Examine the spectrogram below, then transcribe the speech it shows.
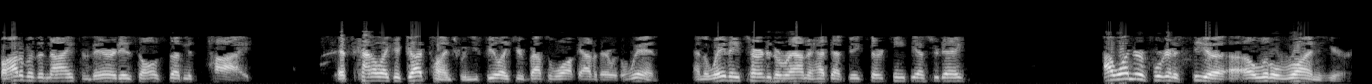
bottom of the ninth, and there it is. All of a sudden it's tied, It's kind of like a gut punch when you feel like you're about to walk out of there with a win. And the way they turned it around and had that big 13th yesterday, I wonder if we're going to see a, a little run here.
